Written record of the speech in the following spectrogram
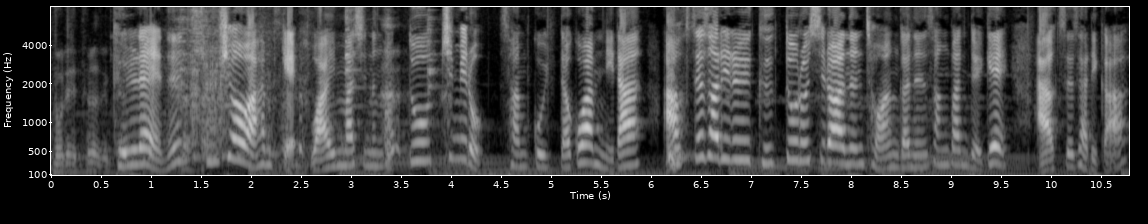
노래 틀어줄게요. 근래에는 숨쉬어와 함께 와인 마시는 것도 취미로 삼고 있다고 합니다. 악세사리를 극도로 싫어하는 정한가는 상반되게 악세사리가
